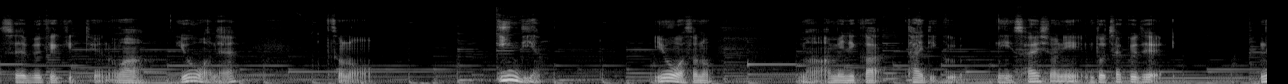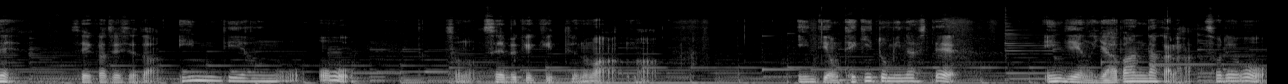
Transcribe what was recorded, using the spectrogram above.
西部劇っていうのは要はねそのインディアン要はそのまあアメリカ大陸に最初に土着でね生活してたインディアンをその西部劇っていうのはまあインディアンを敵とみなしてインディアンが野蛮だからそれを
